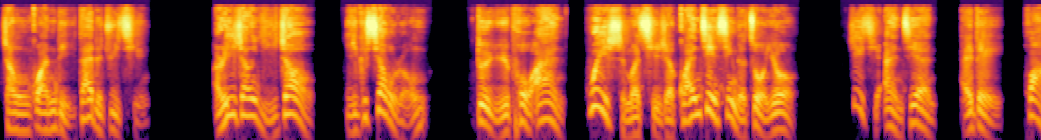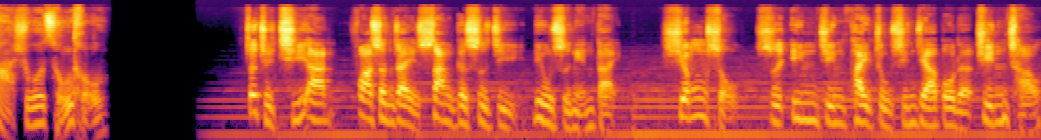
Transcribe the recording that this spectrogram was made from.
张冠李戴的剧情，而一张遗照、一个笑容，对于破案。为什么起着关键性的作用？这起案件还得话说从头。这起奇案发生在上个世纪六十年代，凶手是英军派驻新加坡的军曹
